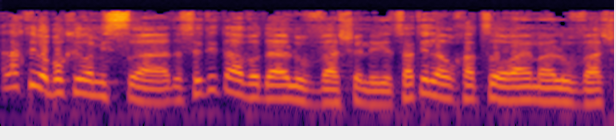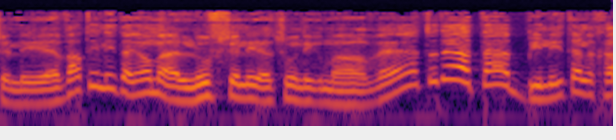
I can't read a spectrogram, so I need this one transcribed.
הלכתי בבוקר למשרד, עשיתי את העבודה העלובה שלי, יצאתי לארוחת צהריים העלובה שלי, העברתי לי את היום העלוב שלי עד שהוא נגמר, ואתה יודע, אתה בילית לך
